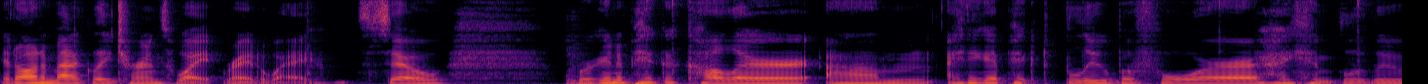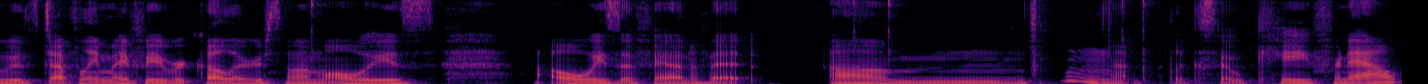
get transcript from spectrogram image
it automatically turns white right away. So we're gonna pick a color. Um, I think I picked blue before. I can, blue is definitely my favorite color, so I'm always, always a fan of it. Um, hmm, that looks okay for now.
